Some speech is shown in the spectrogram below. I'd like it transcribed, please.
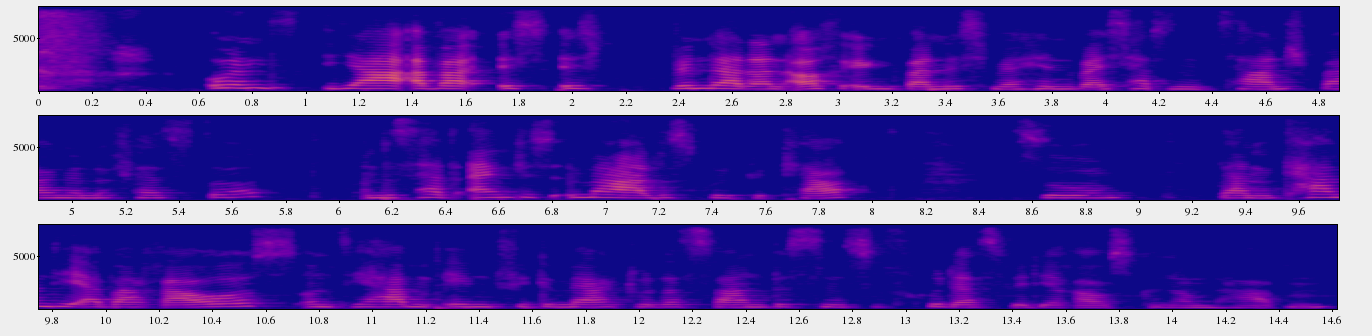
Und ja, aber ich, ich bin da dann auch irgendwann nicht mehr hin, weil ich hatte eine Zahnspange, eine feste und es hat eigentlich immer alles gut geklappt. So, dann kam die aber raus und die haben irgendwie gemerkt, oh, das war ein bisschen zu früh, dass wir die rausgenommen haben.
